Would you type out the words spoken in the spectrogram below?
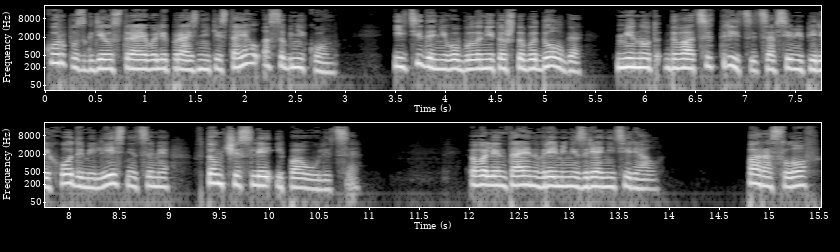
Корпус, где устраивали праздники, стоял особняком. Идти до него было не то чтобы долго — Минут 20-30 со всеми переходами, лестницами, в том числе и по улице. Валентайн времени зря не терял. Пара слов,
